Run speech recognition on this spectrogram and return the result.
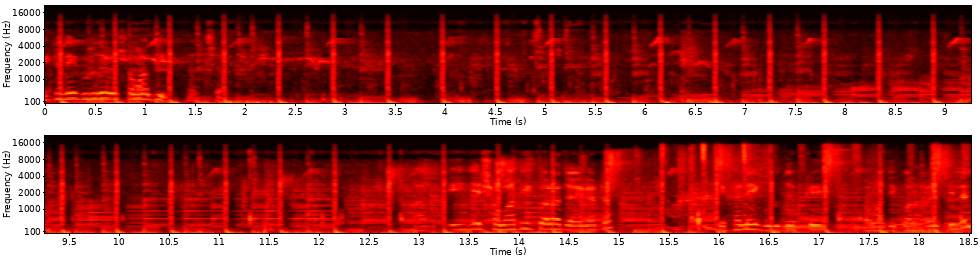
এখানেই গুরুদেবের সমাধি। আচ্ছা। এই যে সমাধি করা জায়গাটা এখানেই গুরুদেবকে সমাধি করা হয়েছিলেন।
